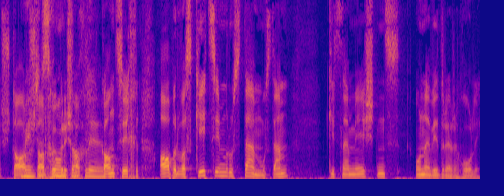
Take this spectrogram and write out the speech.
stark, Mensch, stark es kommt über ist. Ganz sicher. Aber was gibt es immer aus dem? Aus dem gibt es dann meistens auch eine Wiedererholung.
